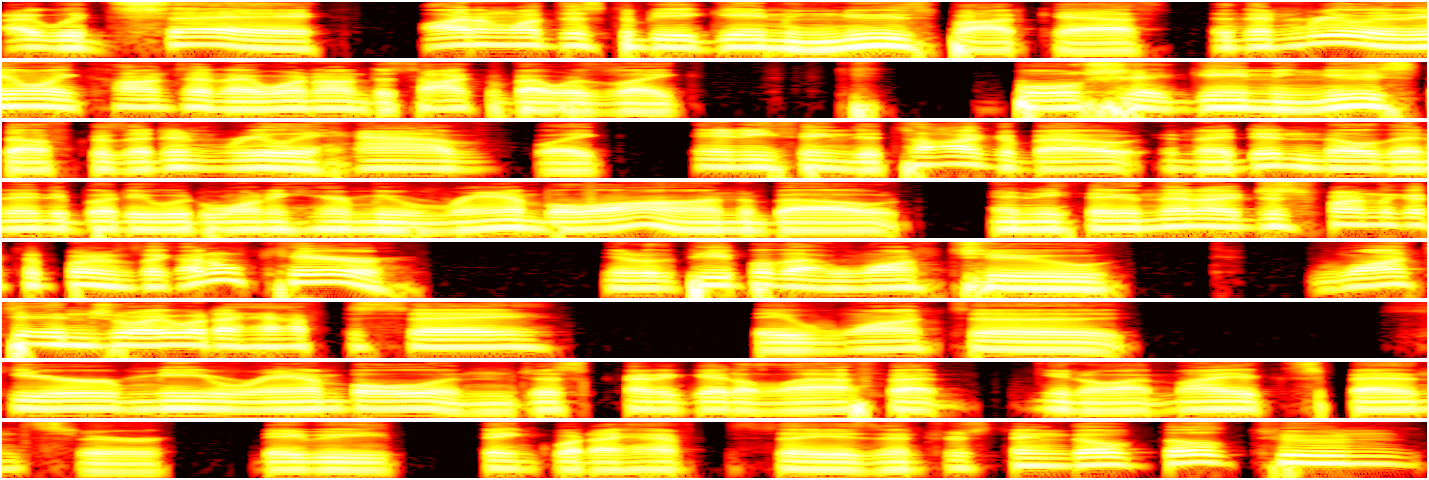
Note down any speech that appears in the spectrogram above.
I would say I don't want this to be a gaming news podcast, and then really the only content I went on to talk about was like bullshit gaming news stuff because I didn't really have like anything to talk about, and I didn't know that anybody would want to hear me ramble on about anything. And then I just finally got to the point. I was like, I don't care. You know, the people that want to want to enjoy what I have to say, they want to hear me ramble and just kind of get a laugh at you know at my expense, or maybe think what I have to say is interesting. They'll they'll tune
